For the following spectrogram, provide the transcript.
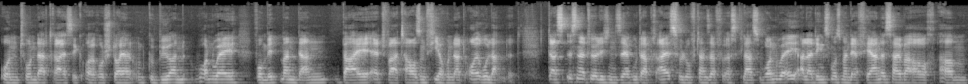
und 130 Euro Steuern und Gebühren One-Way, womit man dann bei etwa 1400 Euro landet. Das ist natürlich ein sehr guter Preis für Lufthansa First Class One-Way. Allerdings muss man der Fairness halber auch ähm,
